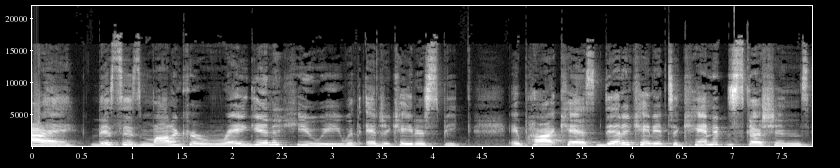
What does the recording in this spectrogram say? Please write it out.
Hi, this is Monica Reagan Huey with Educators Speak, a podcast dedicated to candid discussions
